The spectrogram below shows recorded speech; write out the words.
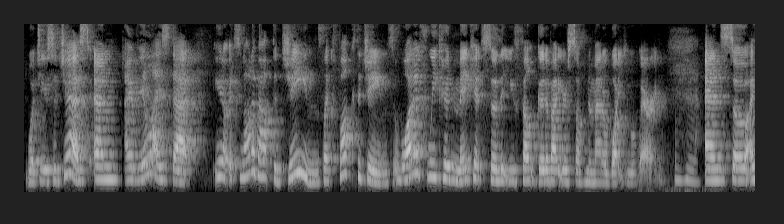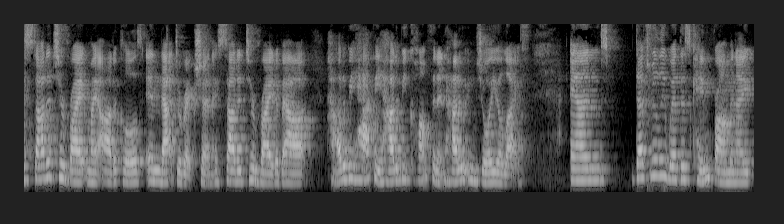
what do you suggest? And I realized that, you know, it's not about the jeans. Like, fuck the jeans. What if we could make it so that you felt good about yourself no matter what you were wearing? Mm-hmm. And so I started to write my articles in that direction. I started to write about how to be happy, how to be confident, how to enjoy your life. And that's really where this came from. And I,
